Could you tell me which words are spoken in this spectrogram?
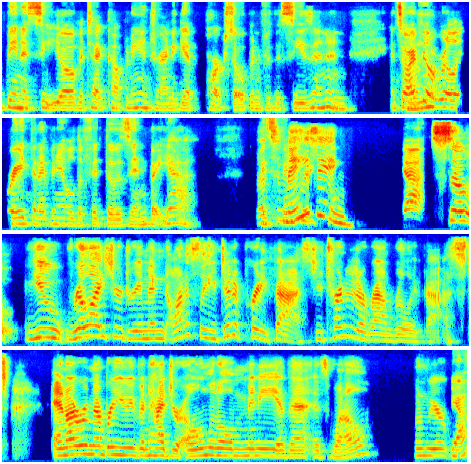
being a CEO of a tech company and trying to get parks open for the season, and and so mm-hmm. I feel really great that I've been able to fit those in. But yeah, that's amazing. Yeah. So you realized your dream, and honestly, you did it pretty fast. You turned it around really fast. And I remember you even had your own little mini event as well when we were yeah.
